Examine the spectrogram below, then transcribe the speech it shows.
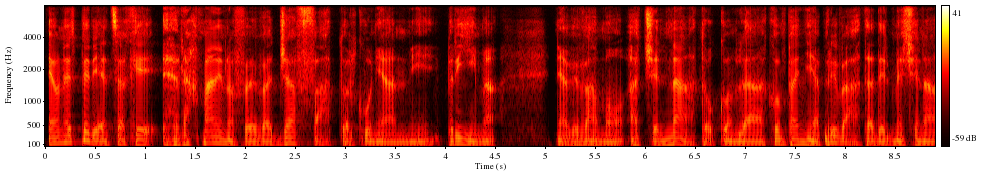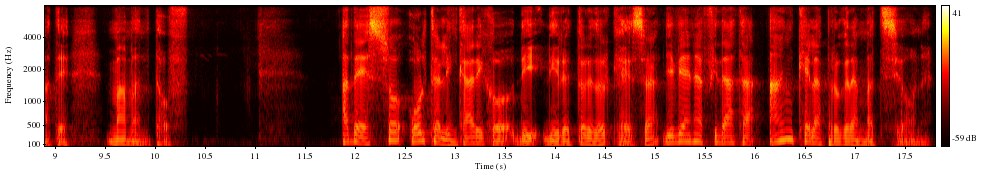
è un'esperienza che Rachmaninoff aveva già fatto alcuni anni prima. Ne avevamo accennato con la compagnia privata del mecenate Mamantov. Adesso, oltre all'incarico di direttore d'orchestra, gli viene affidata anche la programmazione.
